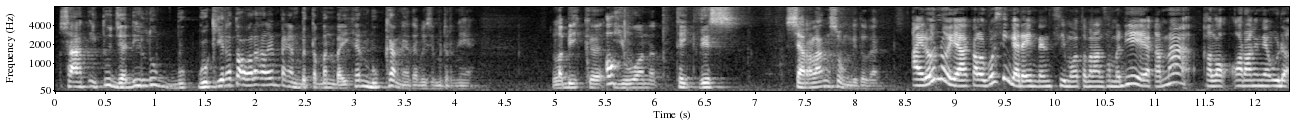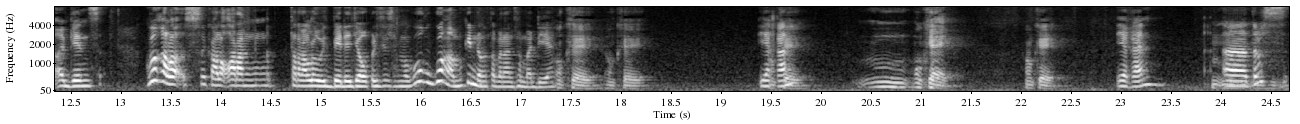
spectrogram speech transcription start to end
saat itu jadi lu gue kira tuh awalnya kalian pengen berteman baikan bukan ya tapi sebenarnya. Lebih ke Oh. you wanna take this secara langsung gitu kan I don't know ya kalau gue sih nggak ada intensi mau temenan sama dia ya karena kalau orangnya udah against gue kalau kalau orang terlalu beda jauh prinsip sama gue gue nggak mungkin dong temenan sama dia. Oke oke. Ya oke. kan? Hmm, oke. Oke. Ya kan. Eh, terus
